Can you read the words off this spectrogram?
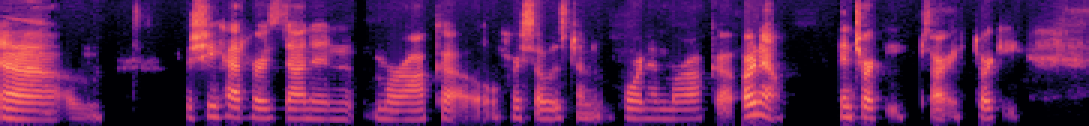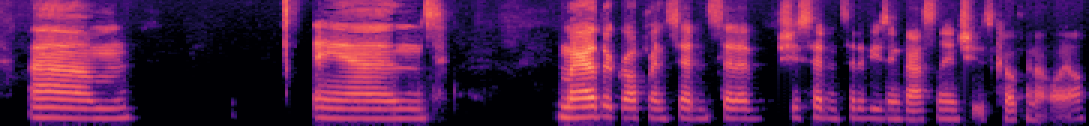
Um, but she had hers done in Morocco. Her son was done born in Morocco, or no, in Turkey. Sorry, Turkey. Um, and my other girlfriend said instead of she said instead of using Vaseline, she used coconut oil.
